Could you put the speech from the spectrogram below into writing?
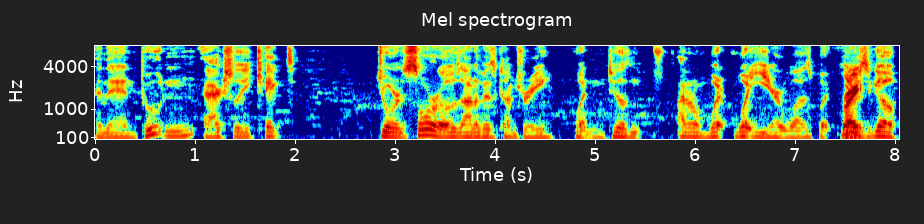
And then Putin actually kicked George Soros out of his country. What in 2000? I don't know what what year it was, but years Right. ago.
